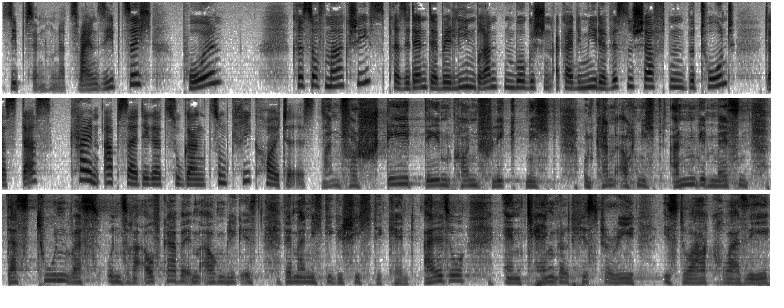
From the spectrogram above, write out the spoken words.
1772 Polen Christoph Markschies, Präsident der Berlin-Brandenburgischen Akademie der Wissenschaften, betont, dass das kein abseitiger Zugang zum Krieg heute ist. Man versteht den Konflikt nicht und kann auch nicht angemessen das tun, was unsere Aufgabe im Augenblick ist, wenn man nicht die Geschichte kennt. Also Entangled History, Histoire croisée,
